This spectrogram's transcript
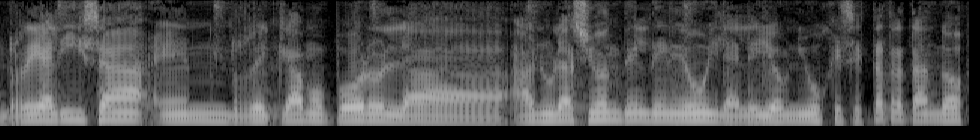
realiza en reclamo por la anulación del DNU y la ley Omnibus que se está tratando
